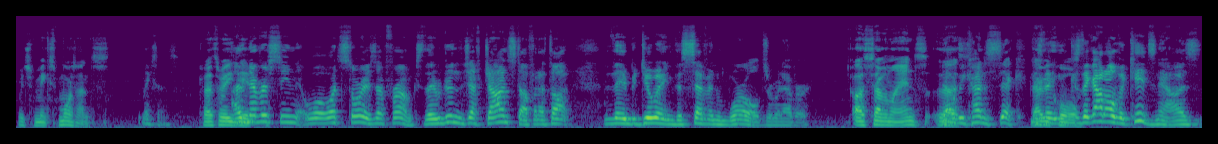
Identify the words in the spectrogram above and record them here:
Which makes more sense. Makes sense. 'Cause That's what he I've did. never seen. Well, what story is that from? Because they were doing the Geoff Johns stuff, and I thought they'd be doing the Seven Worlds or whatever. Oh, Seven Lands. That'd be kind of sick. Because that'd be they, cool. 'cause they got all the kids now as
